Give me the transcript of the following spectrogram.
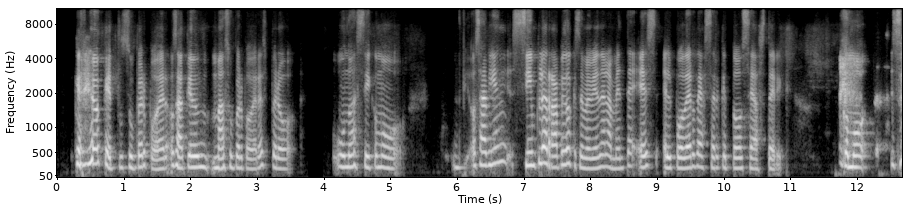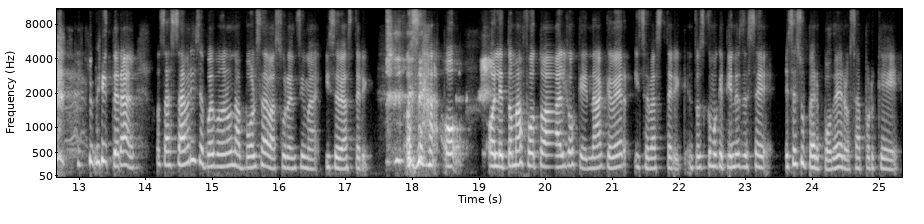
creo que tu superpoder, o sea, tienes más superpoderes, pero uno así como, o sea, bien simple, rápido que se me viene a la mente es el poder de hacer que todo sea asteric. Como literal. O sea, Sabri se puede poner una bolsa de basura encima y se ve asteric. O sea, o, o le toma foto a algo que nada que ver y se ve asteric. Entonces, como que tienes ese, ese superpoder, o sea, porque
